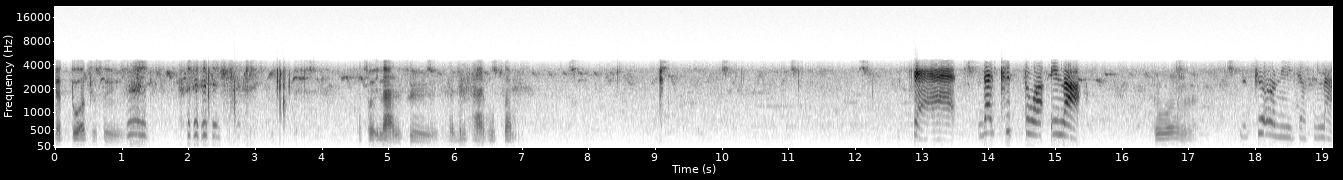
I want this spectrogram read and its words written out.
ดัดตัวซื่อๆดัดตัวอีหลาซื่อๆแล้วบ่ได้ถ่ายรูปซ้ำแกได้คือตัวอีหละตัวนั่นล่ะนี่คืออันนี้จะสละ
